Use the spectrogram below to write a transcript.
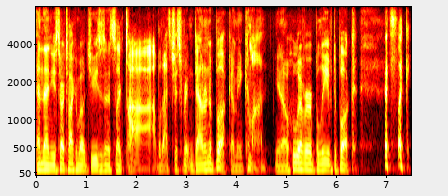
And then you start talking about Jesus, and it's like, ah, well, that's just written down in a book. I mean, come on, you know, whoever believed a book, it's like,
